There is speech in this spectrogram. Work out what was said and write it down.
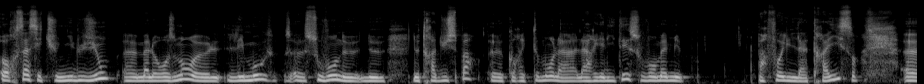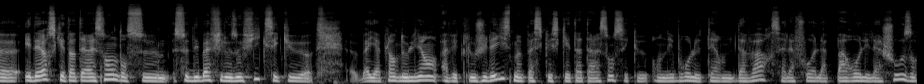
Or ça, c'est une illusion. Euh, malheureusement, euh, les mots souvent ne, ne, traduisent pas correctement la, la, réalité, souvent même Parfois, ils la trahissent. Euh, et d'ailleurs, ce qui est intéressant dans ce, débat philosophique, c'est qu'il euh, bah, y a plein de liens avec le judaïsme, parce que ce qui est intéressant, c'est qu'en hébreu, le terme d'avar, c'est à la fois la parole et la chose,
